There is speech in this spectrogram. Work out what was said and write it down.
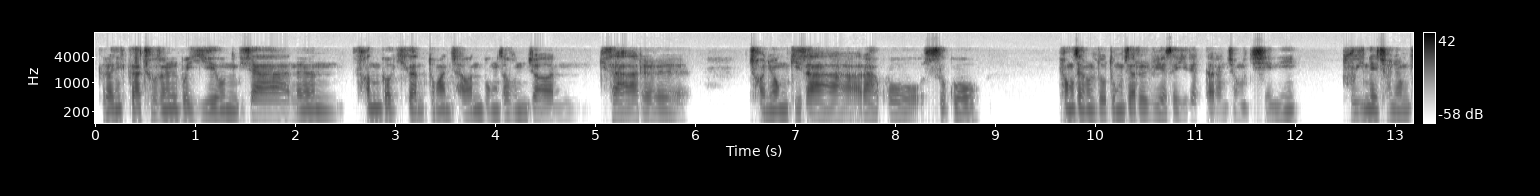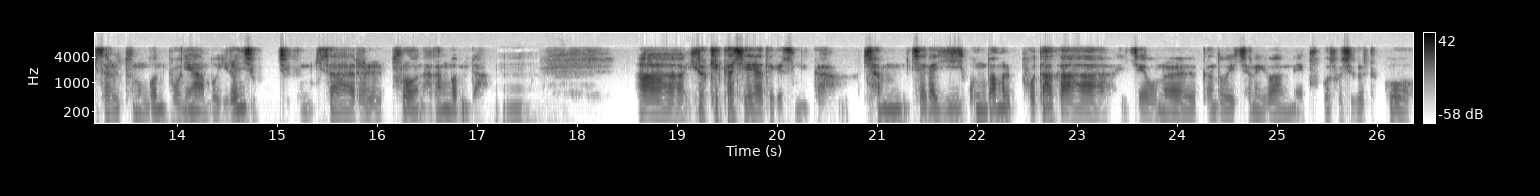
그러니까 조선일보 이혜훈 기자는 선거 기간 동안 자원봉사 운전 기사를 전용 기사라고 쓰고 평생을 노동자를 위해서 일했다는 정치인이 부인의 전용 기사를 두는 건 뭐냐 뭐 이런 식으로 지금 기사를 풀어 나간 겁니다. 음. 아 이렇게까지 해야 되겠습니까? 참 제가 이 공방을 보다가 이제 오늘 그 노회찬 의원의 부고 소식을 듣고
